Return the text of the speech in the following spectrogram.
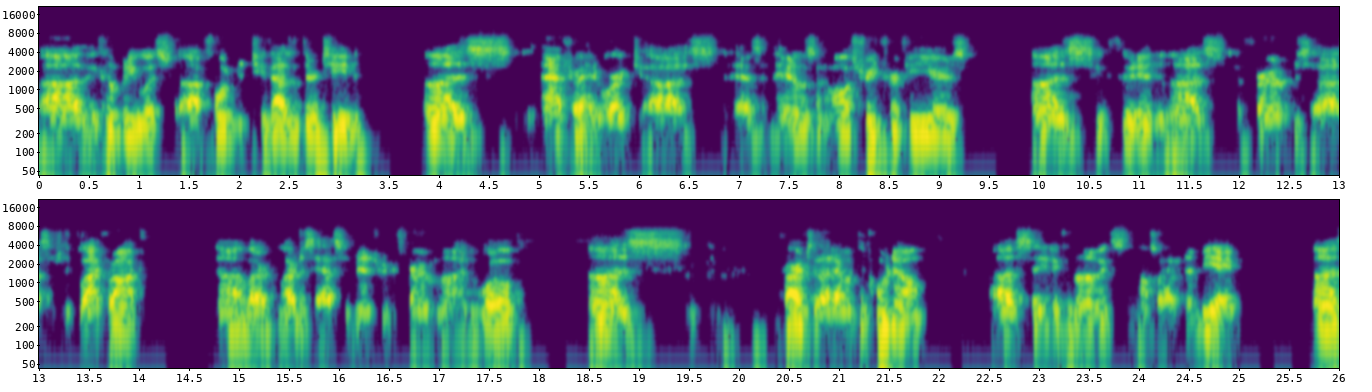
uh, the company was uh, formed in 2013. This, after I had worked as, as, an analyst on Wall Street for a few years, including firms such as BlackRock, largest asset management firm in the world. This, prior to that, I went to Cornell, uh, studied economics, also have an MBA. Uh,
